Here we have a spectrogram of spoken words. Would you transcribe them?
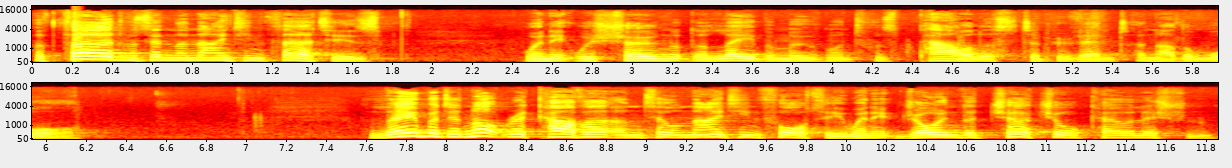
The third was in the 1930s, when it was shown that the Labour movement was powerless to prevent another war. Labour did not recover until 1940, when it joined the Churchill coalition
